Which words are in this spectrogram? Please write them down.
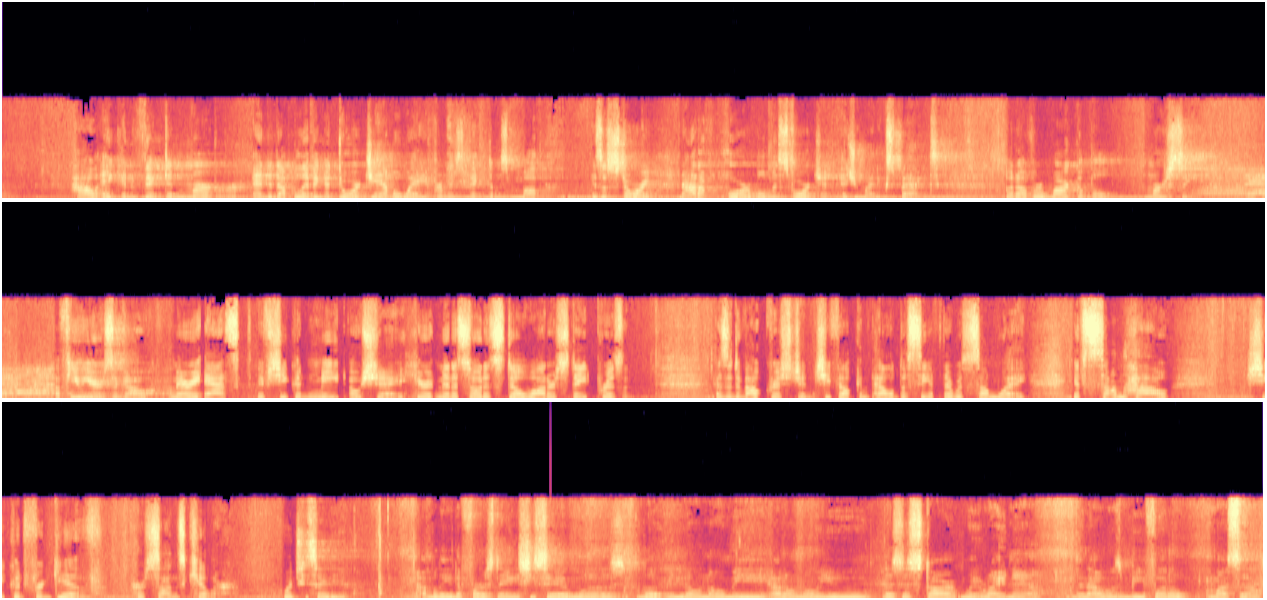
How a convicted murderer ended up living a door jam away from his victim's mother is a story not of horrible misfortune, as you might expect, but of remarkable mercy. A few years ago, Mary asked if she could meet O'Shea here at Minnesota's Stillwater State Prison. As a devout Christian, she felt compelled to see if there was some way, if somehow she could forgive her son's killer. What'd she say to you? I believe the first thing she said was, Look, you don't know me, I don't know you. Let's just start with right now. And I was befuddled myself.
